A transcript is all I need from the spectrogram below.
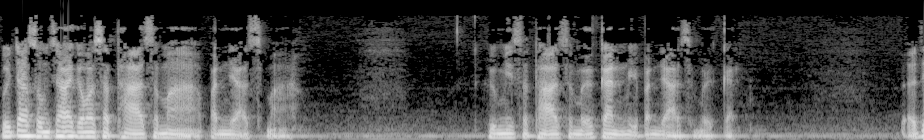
พระเจ้าทรงใช้คำว่าศรัทธาสมาปัญญาสมา คือมีศรัทธาเสมอกัน มีปัญญาเสมอกันแต่จ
